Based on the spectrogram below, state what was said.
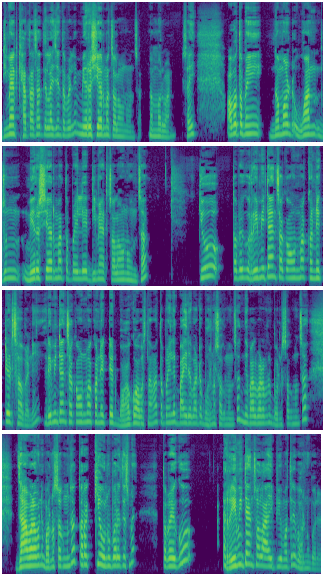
डिम्याट खाता छ त्यसलाई चाहिँ तपाईँले मेरो सेयरमा चलाउनुहुन्छ नम्बर वान सही? अब तपाईँ नम्बर वान जुन मेरो सेयरमा तपाईँले डिम्याट चलाउनुहुन्छ त्यो तपाईँको रेमिट्यान्स अकाउन्टमा कनेक्टेड छ भने रेमिट्यान्स अकाउन्टमा कनेक्टेड भएको अवस्थामा तपाईँले बाहिरबाट भर्न सक्नुहुन्छ नेपालबाट पनि भर्न सक्नुहुन्छ जहाँबाट पनि भर्न सक्नुहुन्छ तर के हुनु पऱ्यो त्यसमा? तपाईँको रेमिट्यान्सवाला आइपिओ मात्रै भर्नु पऱ्यो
